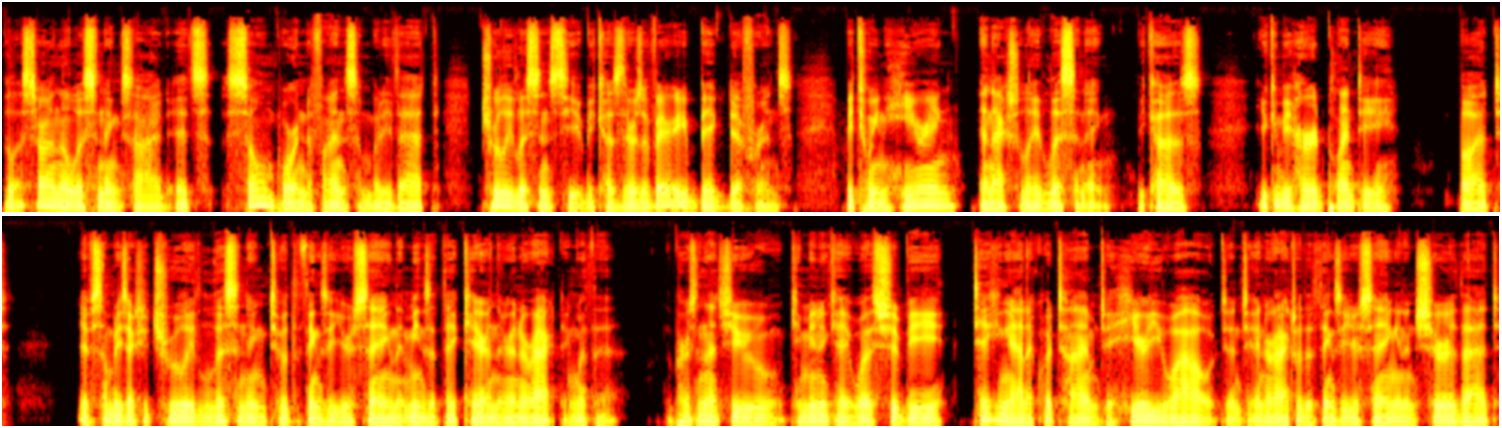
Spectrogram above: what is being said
But let's start on the listening side. It's so important to find somebody that truly listens to you because there's a very big difference between hearing and actually listening because you can be heard plenty, but if somebody's actually truly listening to the things that you're saying, that means that they care and they're interacting with it. The person that you communicate with should be taking adequate time to hear you out and to interact with the things that you're saying and ensure that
